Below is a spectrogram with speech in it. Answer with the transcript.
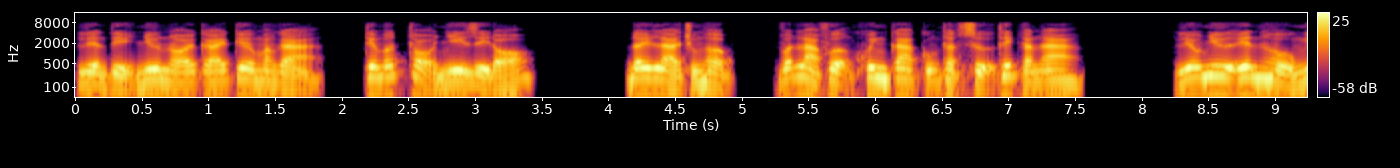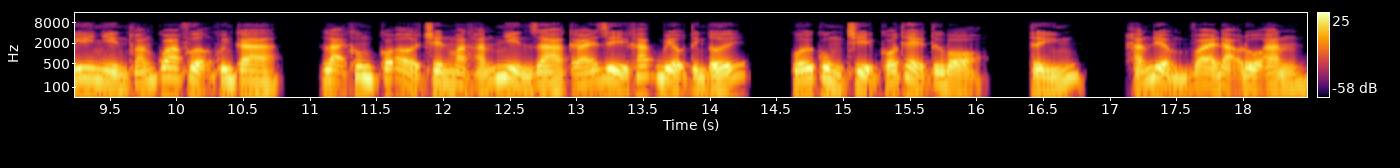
liền tỉ như nói cái kia mang gà, tiêm ớt thỏ nhi gì đó. Đây là trung hợp, vẫn là Phượng Khuynh ca cũng thật sự thích ăn A. Liêu như yên hồ nghi nhìn thoáng qua Phượng Khuynh ca, lại không có ở trên mặt hắn nhìn ra cái gì khác biểu tình tới, cuối cùng chỉ có thể từ bỏ, tính, hắn điểm vài đạo đồ ăn,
